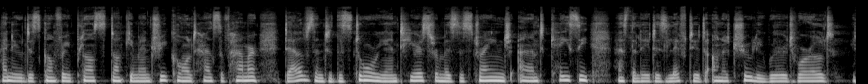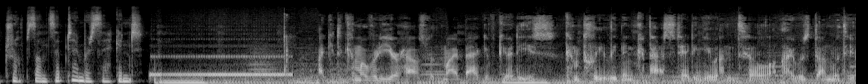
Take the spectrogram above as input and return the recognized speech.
A new Discovery Plus documentary called House of Hammer delves into the story and hears from Mrs. Strange and Casey as the lid is lifted on a truly weird world. It drops on September second. I get to come over to your house with my bag of goodies, completely incapacitating you until I was done with you.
